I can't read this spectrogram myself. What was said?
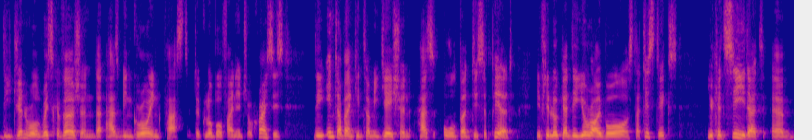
the general risk aversion that has been growing past the global financial crisis, the interbank intermediation has all but disappeared. If you look at the Euribor statistics, you can see that um,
